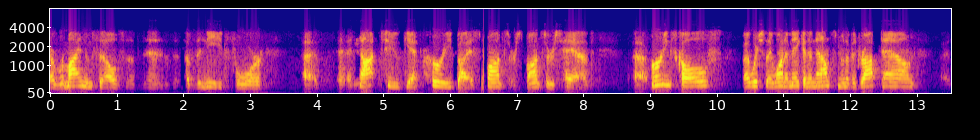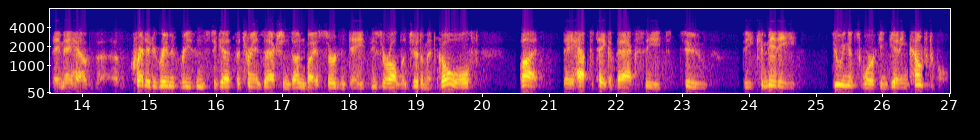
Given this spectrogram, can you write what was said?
uh, remind themselves of the, of the need for uh, not to get hurried by a sponsor. Sponsors have uh, earnings calls by which they want to make an announcement of a drop down. They may have uh, credit agreement reasons to get the transaction done by a certain date. These are all legitimate goals, but they have to take a back seat to the committee doing its work and getting comfortable.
